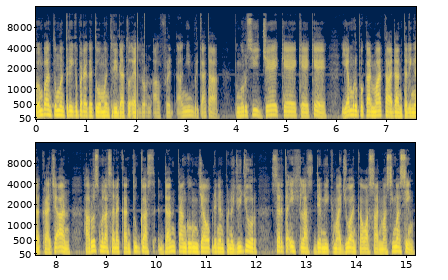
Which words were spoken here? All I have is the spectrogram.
Pembantu Menteri kepada Ketua Menteri Dato' Eldron Alfred Angin berkata, pengurusi JKKK yang merupakan mata dan telinga kerajaan harus melaksanakan tugas dan tanggungjawab dengan penuh jujur serta ikhlas demi kemajuan kawasan masing-masing.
